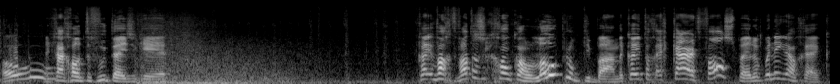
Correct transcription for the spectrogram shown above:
vast. Oh. Ik ga gewoon te voet deze keer. Kan je, wacht, wat als ik gewoon kan lopen op die baan? Dan kan je toch echt kaart vals spelen? Of ben ik nou gek?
